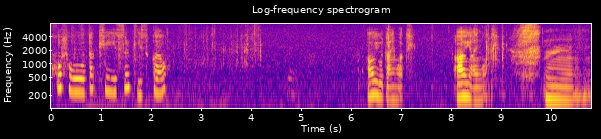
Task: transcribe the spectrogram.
커서 딱히 쓸 게 있을까요? 아 이것도 아닌 것 같아. 아 이게 아닌 것 같아. 음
